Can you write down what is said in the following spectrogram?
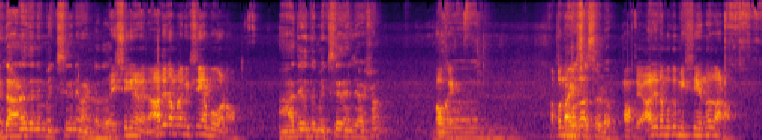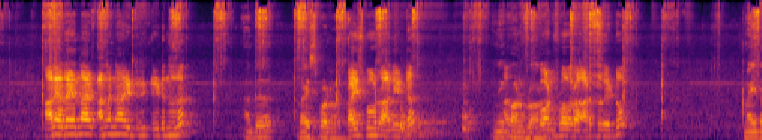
ഇതാണ് ഇതിന് മിക്സിങ്ങിന് വേണ്ടത്. മിക്സിങ്ങിന് വേണം ആദ്യം നമ്മൾ മിക്സ് ചെയ്യാൻ പോകണോ ആദ്യം ഇത് മിക്സ് ചെയ്തതിന് ശേഷം ഓക്കെ. അപ്പൊ നമുക്ക് ഇടും. ഓക്കെ ആദ്യം നമുക്ക് മിക്സ് ചെയ്യുന്നത് കാണാം. ആദ്യം അതെന്നാ അതെന്നാ ഇട്ട് ഇടുന്നത്? അത് റൈസ് പൗഡർ റൈസ് പൗഡർ ആദ്യം ഇട്ട് കോൺഫ്ലവർ കോൺഫ്ലവർ അടുത്തത് ഇട്ടു. മൈദ.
